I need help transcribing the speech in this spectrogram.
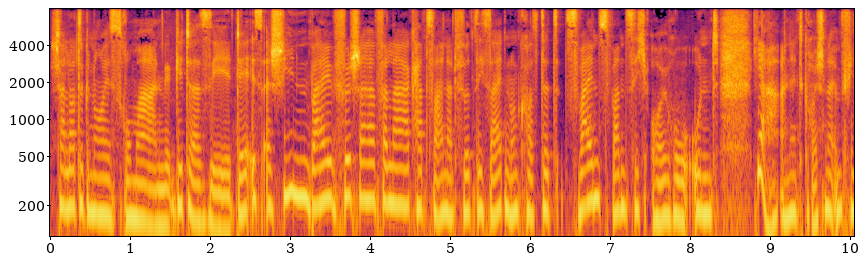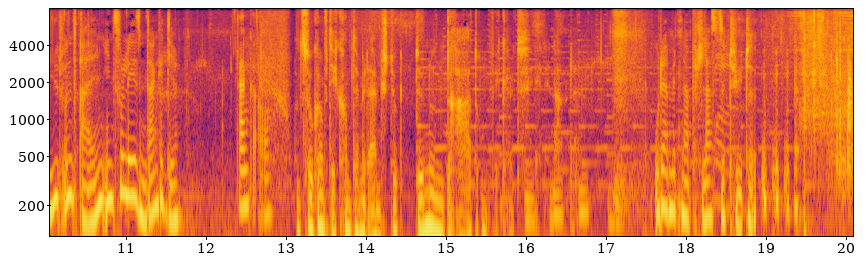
Charlotte Gneuss Roman Gittersee, der ist erschienen bei Fischer Verlag, hat 240 Seiten und kostet 22 Euro. Und ja, Annette Gröschner empfiehlt uns allen, ihn zu lesen. Danke dir. Danke auch. Und zukünftig kommt er mit einem Stück dünnen Draht umwickelt in den Handel. Oder mit einer Plastetüte.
